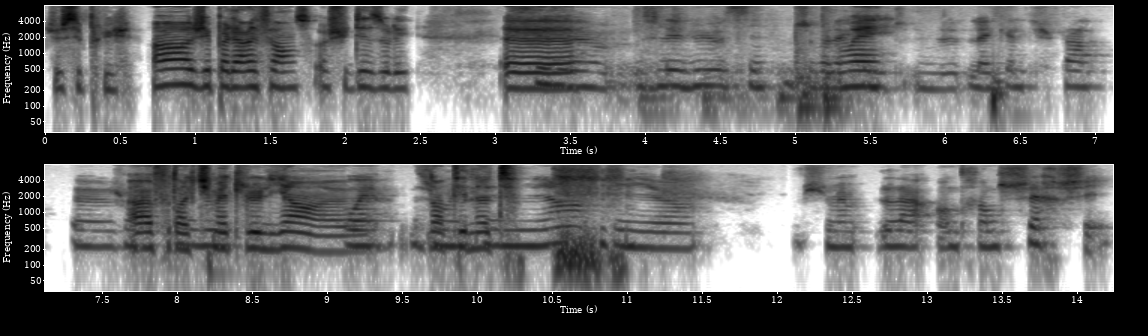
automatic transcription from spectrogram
je sais plus. Ah, j'ai pas la référence. Oh, je suis désolée. Euh... Je l'ai lu aussi. Je vois laquelle, tu, laquelle tu parles. Euh, ah, faudra que tu mettes le lien dans tes notes. Le lien et, je suis même là en train de chercher.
